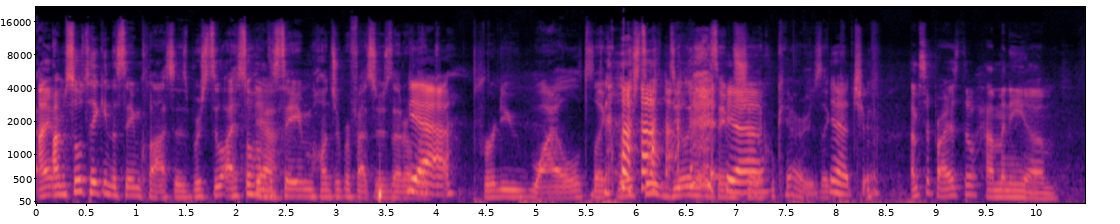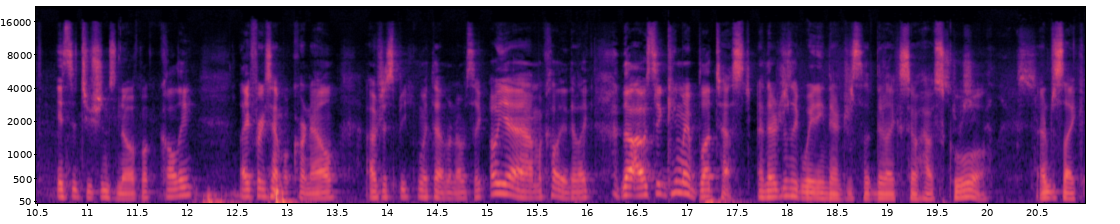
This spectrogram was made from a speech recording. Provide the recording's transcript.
I- I'm still taking the same classes. We're still. I still have Yeah. the same hunter professors that are Yeah. like pretty wild. Like we're still dealing with the same Yeah. shit. Like who cares? Like yeah, true. I'm surprised though how many um, institutions know of Macaulay. Like for example, Cornell. I was just speaking with them and I was like, "Oh yeah, Macaulay." They're like, "No, I was taking my blood test," and they're just like waiting there. Just they're like, "So how's school?" And I'm just like,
